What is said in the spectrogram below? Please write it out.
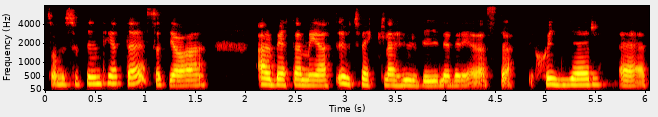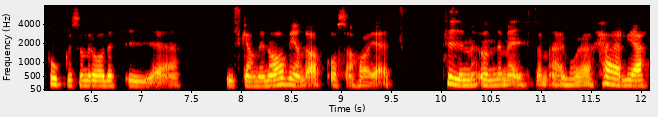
som det så fint heter. Så att jag arbetar med att utveckla hur vi levererar strategier, eh, fokusområdet i, eh, i Skandinavien. Då. Och så har jag ett team under mig som är våra härliga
